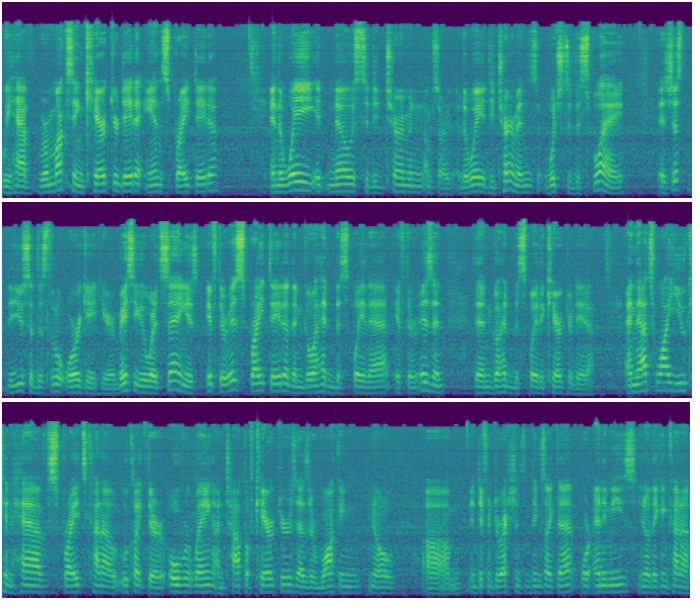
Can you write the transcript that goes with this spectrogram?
we have we're muxing character data and sprite data. And the way it knows to determine, I'm sorry, the way it determines which to display is just the use of this little OR gate here. And Basically what it's saying is if there is sprite data, then go ahead and display that. If there isn't, then go ahead and display the character data. And that's why you can have sprites kind of look like they're overlaying on top of characters as they're walking, you know, um, in different directions and things like that. Or enemies, you know, they can kind of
